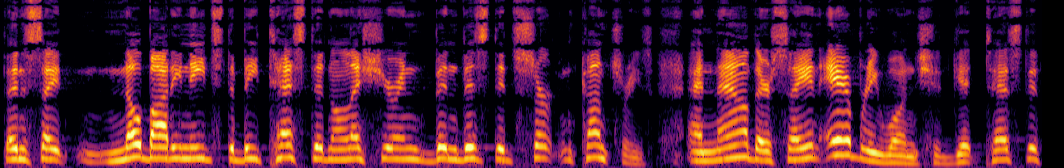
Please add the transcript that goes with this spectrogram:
Then say nobody needs to be tested unless you're in, been visited certain countries. And now they're saying everyone should get tested.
